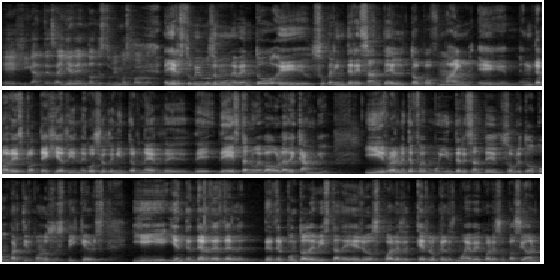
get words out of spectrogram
eh, gigantes. Ayer, ¿en dónde estuvimos, Pablo? Ayer estuvimos en un evento eh, súper interesante, el Top of Mind, eh, un tema de estrategias y negocios en Internet, de, de, de esta nueva ola de cambio. Y realmente fue muy interesante, sobre todo compartir con los speakers y, entender desde el, desde el punto de vista de ellos cuál es, qué es lo que les mueve, cuál es su pasión,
